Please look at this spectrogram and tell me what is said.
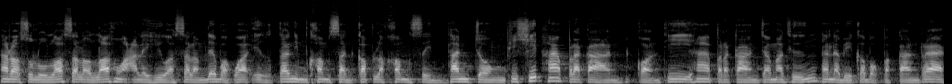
ท่านรอสูลุลลอฮ์สัลลัลลอฮุอะลัยฮิวะสัลลัมได้บอกว่าอิกตานิมคอมซันกับละคอมซิน ท่านจงพิชิต 5 ประการก่อนที่ 5 ประการจะมาถึง ท่านนบีก็บอกประการแรก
